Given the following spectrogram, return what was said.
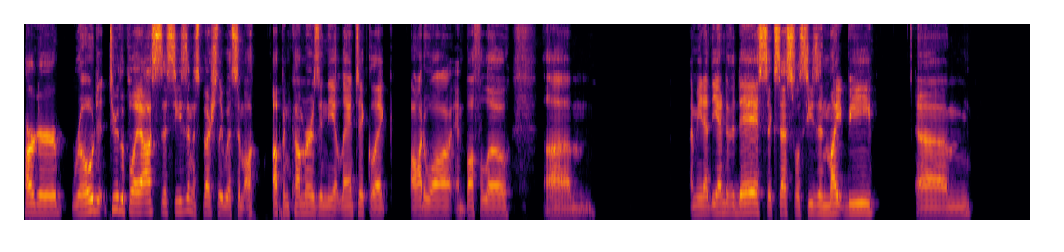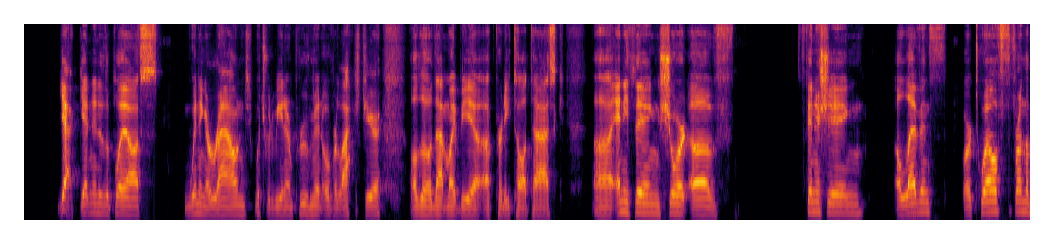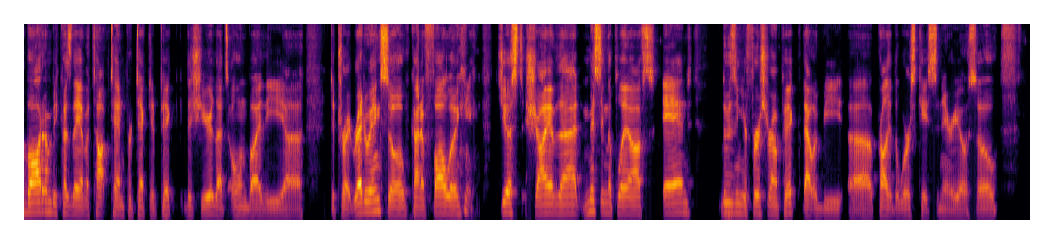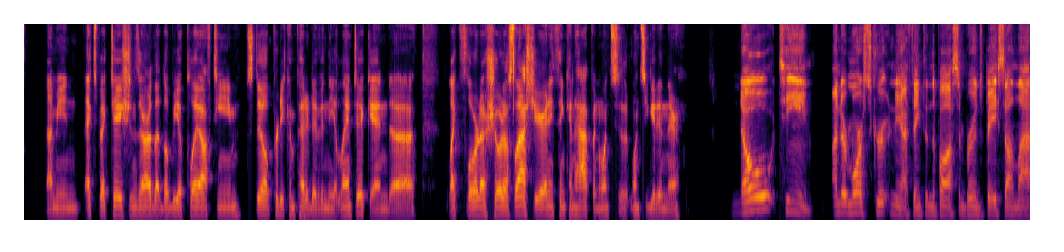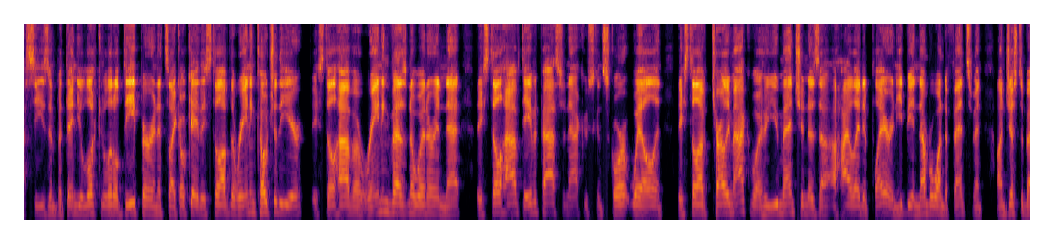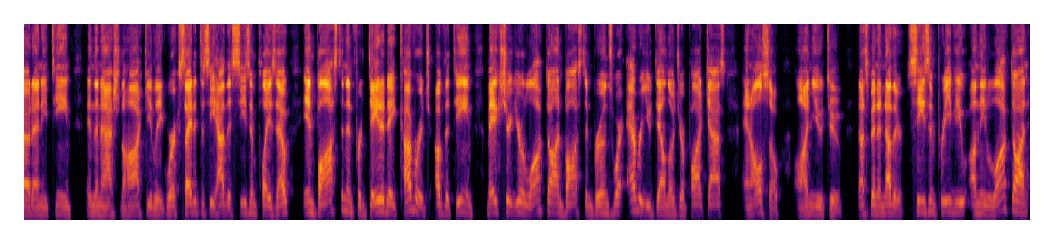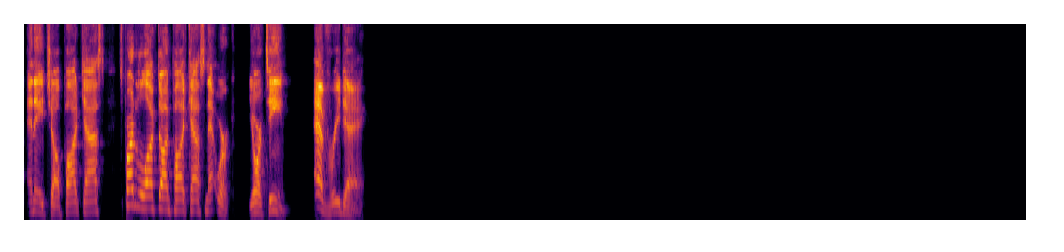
harder road to the playoffs this season, especially with some up and comers in the Atlantic like Ottawa and Buffalo. Um, I mean, at the end of the day, a successful season might be, um, yeah, getting into the playoffs, winning a round, which would be an improvement over last year, although that might be a, a pretty tall task. Uh, anything short of finishing 11th or 12th from the bottom because they have a top 10 protected pick this year that's owned by the uh, Detroit Red Wings. So kind of following just shy of that, missing the playoffs and losing your first round pick, that would be uh, probably the worst case scenario. So, I mean, expectations are that they'll be a playoff team, still pretty competitive in the Atlantic, and uh, like Florida showed us last year, anything can happen once once you get in there. No team under more scrutiny, I think, than the Boston Bruins based on last season. But then you look a little deeper and it's like, okay, they still have the reigning coach of the year. They still have a reigning Vezina winner in net. They still have David Pastrnak, who can score at will. And they still have Charlie McAvoy, who you mentioned as a, a highlighted player, and he'd be a number one defenseman on just about any team in the National Hockey League. We're excited to see how this season plays out in Boston. And for day to day coverage of the team, make sure you're locked on Boston Bruins wherever you download your podcast and also on YouTube. That's been another season preview on the Locked On NHL podcast. It's part of the Locked On Podcast Network, your team every day.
